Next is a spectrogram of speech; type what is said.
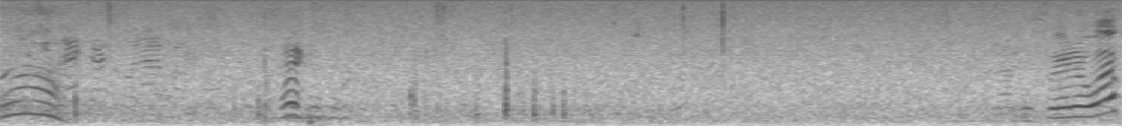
Ah! Fredo up.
